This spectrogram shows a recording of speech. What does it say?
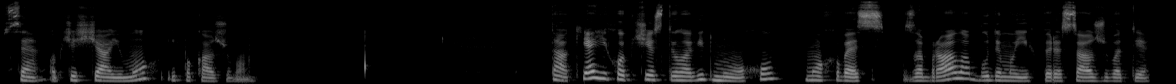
Все, обчищаю мох і покажу вам. Так, я їх обчистила від моху. Мох весь забрала, будемо їх пересаджувати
